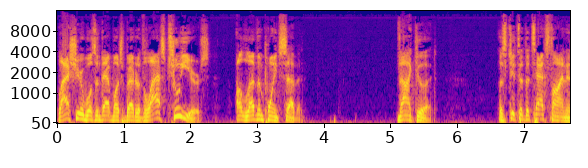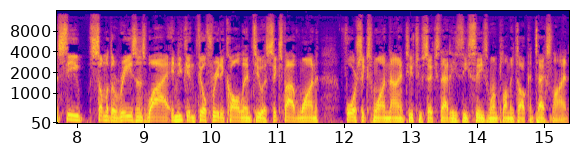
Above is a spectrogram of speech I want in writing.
Last year wasn't that much better. The last two years, 11.7. Not good. Let's get to the text line and see some of the reasons why. And you can feel free to call in too at 651 461 9226. That is the C's One Plumbing Talk and text line.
